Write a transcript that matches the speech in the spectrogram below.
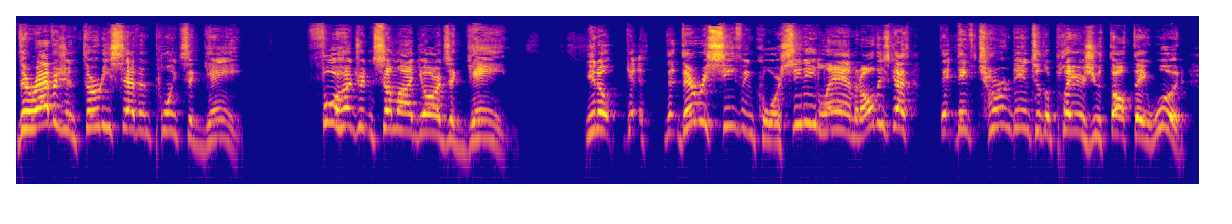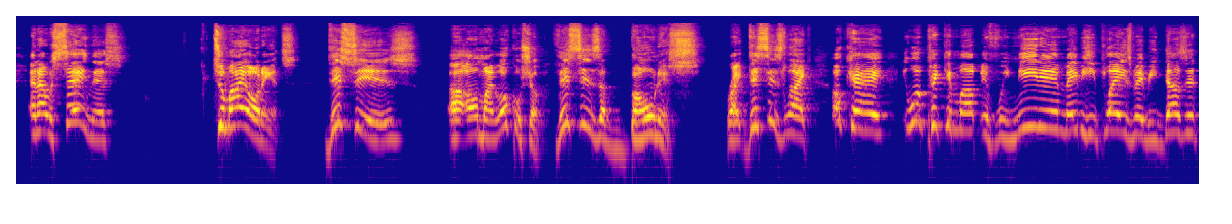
They're averaging 37 points a game, 400 and some odd yards a game. You know, their receiving corps, CeeDee Lamb and all these guys, they, they've turned into the players you thought they would. And I was saying this to my audience. This is uh, on my local show. This is a bonus, right? This is like, okay, we'll pick him up if we need him. Maybe he plays, maybe he doesn't.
